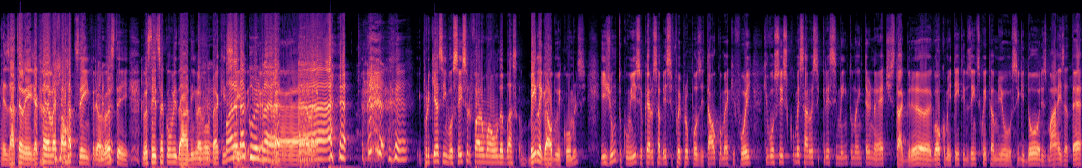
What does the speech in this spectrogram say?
Exatamente, agora vai falar sempre, ó. Gostei. Gostei dessa convidada, hein? Vai voltar aqui Fora sempre. da curva. é. Porque assim, vocês surfaram uma onda bem legal do e-commerce e junto com isso eu quero saber se foi proposital, como é que foi que vocês começaram esse crescimento na internet, Instagram, igual eu comentei, tem 250 mil seguidores, mais até,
